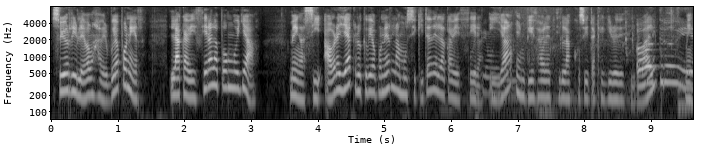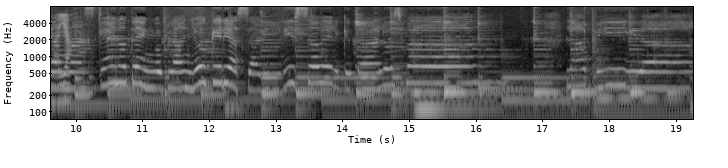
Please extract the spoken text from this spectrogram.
Soy horrible. Vamos a ver, voy a poner la cabecera la pongo ya. Venga, sí, ahora ya creo que voy a poner la musiquita de la cabecera y ya empiezo a decir las cositas que quiero decir, ¿vale? Venga, ya. Más que no tengo plan, yo quería salir y saber qué tal os va la vida.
